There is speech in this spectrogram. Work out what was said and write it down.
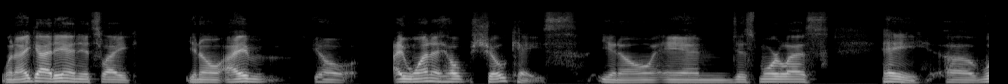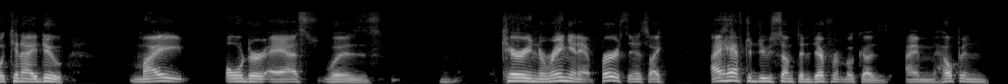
when i got in it's like you know i you know i want to help showcase you know and just more or less hey uh what can i do my older ass was carrying the ring in at first and it's like i have to do something different because i'm helping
